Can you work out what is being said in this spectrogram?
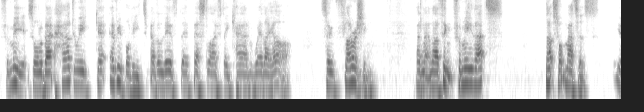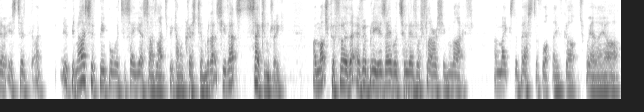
for me, it's all about how do we get everybody to be able to live their best life they can where they are. So flourishing. And, and I think for me, that's that's what matters. You know, is to I, it'd be nice if people were to say, yes, I'd like to become a Christian, but actually that's secondary. I much prefer that everybody is able to live a flourishing life and makes the best of what they've got where they are.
